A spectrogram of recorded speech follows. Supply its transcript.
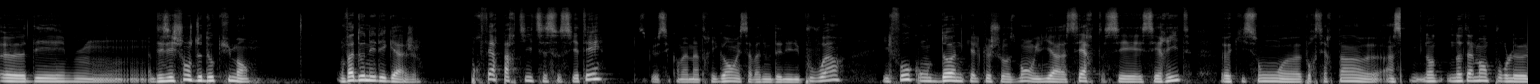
euh, des, hum, des échanges de documents. On va donner des gages. Pour faire partie de ces sociétés, parce que c'est quand même intriguant et ça va nous donner du pouvoir, il faut qu'on donne quelque chose. Bon, il y a certes ces, rites euh, qui sont euh, pour certains, notamment pour le,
